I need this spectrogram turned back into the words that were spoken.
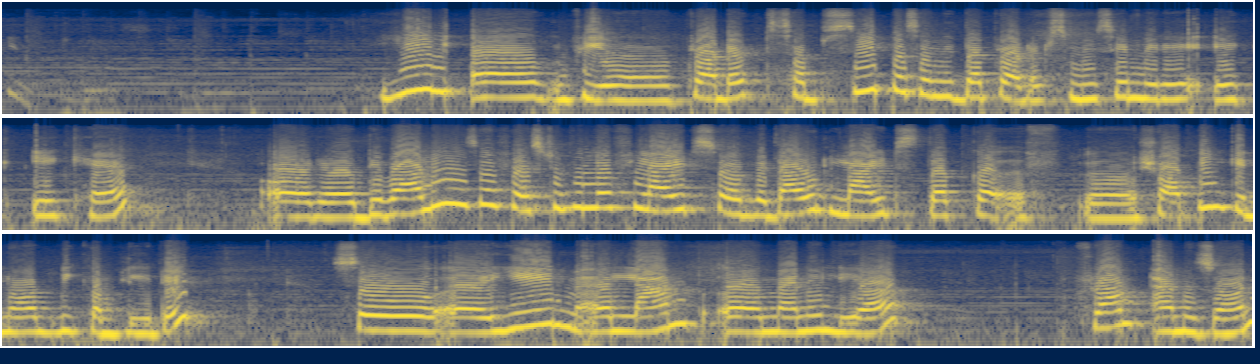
cute ये प्रोडक्ट सबसे पसंदीदा प्रोडक्ट्स में से मेरे एक एक है। और Diwali is a festival of lights और विदाउट लाइट्स द शॉपिंग के नॉट बी कम्प्लीटेड सो ये लैम्प uh, मैंने लिया फ्रॉम अमेज़ोन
